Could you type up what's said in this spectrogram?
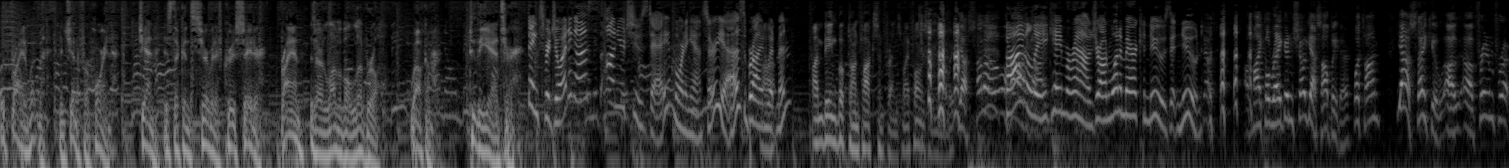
with Brian Whitman and Jennifer Horn. Jen is the conservative crusader. Brian is our lovable liberal. Welcome to The Answer. Thanks for joining us on your Tuesday morning answer. Yes, Brian uh, Whitman. I'm being booked on Fox and Friends. My phone's ringing over. Yes, hello. Finally Hi, came around. You're on One American News at noon. guys. A Michael Reagan show? Yes, I'll be there. What time? Yes, thank you. Uh, uh, freedom for.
